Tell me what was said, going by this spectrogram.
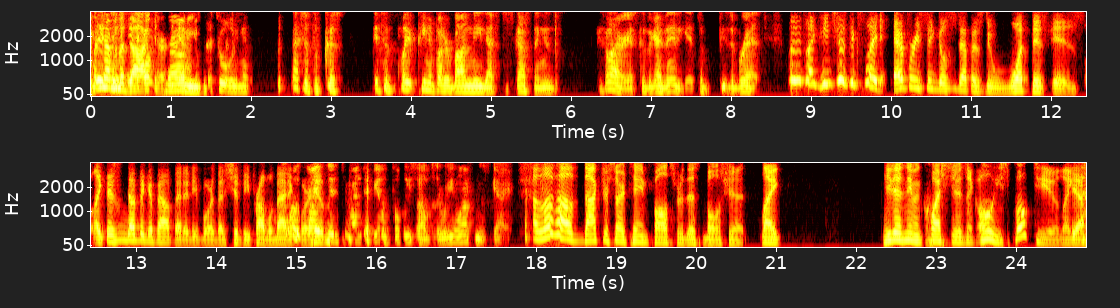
Except for the doctor, Brownies, It's cool. That's just because it's a pla- peanut butter banh mi that's disgusting. Is hilarious because the guy's an idiot. It's a piece of bread. But it's like he just explained every single step as to what this is. Like, there's nothing about that anymore that should be problematic for him. is trying to field police officer. What do you want from this guy? I love how Dr. Sartain falls for this bullshit. Like he doesn't even question. It's like, oh, he spoke to you. Like, Yeah,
